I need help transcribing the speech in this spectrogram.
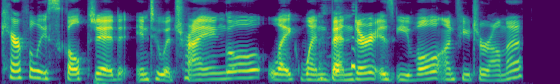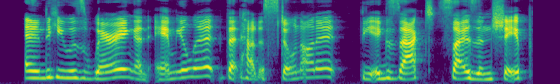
carefully sculpted into a triangle, like when Bender is evil on Futurama. And he was wearing an amulet that had a stone on it, the exact size and shape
